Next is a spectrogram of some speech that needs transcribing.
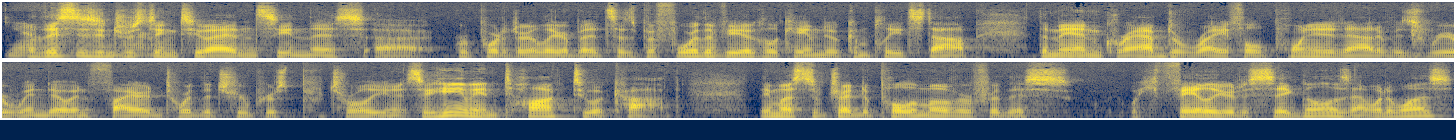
yeah, Well, this is interesting too. I hadn't seen this uh, reported earlier, but it says before the vehicle came to a complete stop, the man grabbed a rifle, pointed it out of his rear window, and fired toward the trooper's patrol unit. So he didn't even talked to a cop. They must have tried to pull him over for this failure to signal. Is that what it was?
